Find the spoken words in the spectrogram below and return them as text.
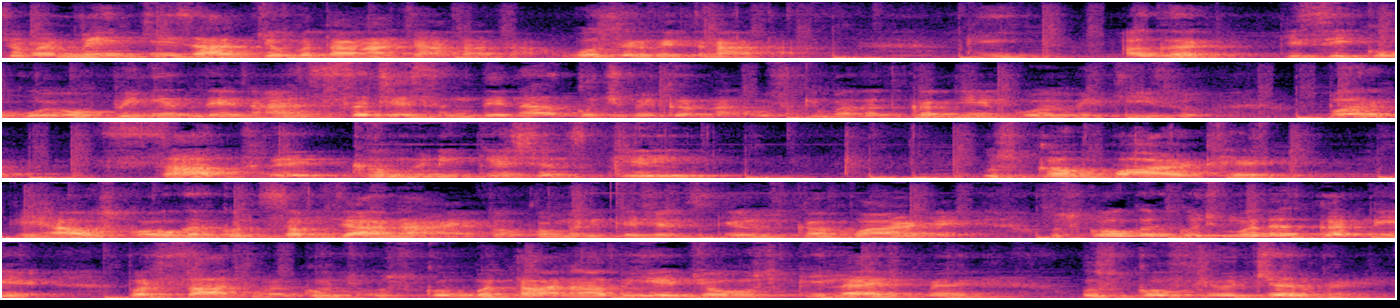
जो मैं मेन चीज़ आज जो बताना चाहता था, वो सिर्फ़ इतना था कि अगर किसी को कोई ओपिनियन देना है सजेशन देना है, कुछ भी करना है, उसकी मदद करनी है, कोई भी चीज़ हो। पर साथ में कम्युनिकेशन स्किल उसका पार्ट है कि हाँ उसको अगर कुछ समझाना है तो कम्युनिकेशन स्किल उसका पार्ट है। उसको अगर कुछ मदद करनी है, पर साथ में कुछ उसको बताना भी है, जो उसकी लाइफ में, उसको फ्यूचर में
